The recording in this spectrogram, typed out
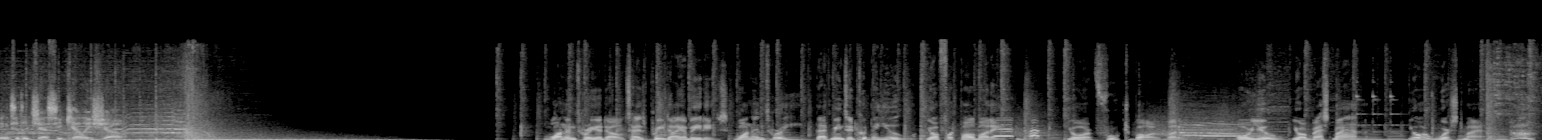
Listening to The Jesse Kelly Show. One in three adults has prediabetes. One in three. That means it could be you, your football buddy, your football buddy, or you, your best man, your worst man,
